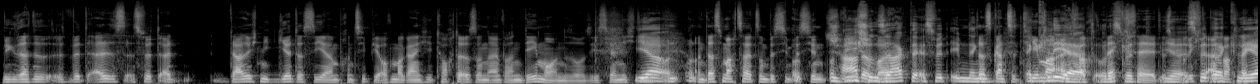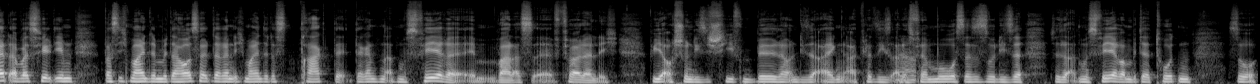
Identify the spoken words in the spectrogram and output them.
wie gesagt, es wird alles, es wird halt dadurch negiert, dass sie ja im Prinzip ja offenbar gar nicht die Tochter ist, sondern einfach ein Dämon. So, sie ist ja nicht die. Ja, und- und- das macht es halt so ein bisschen, bisschen und schade. wie ich schon sagte, es wird eben dann das ganze Thema erklärt, einfach oder es wird, wegfällt. Es ja, es wird erklärt, aber es fehlt eben, was ich meinte mit der Haushälterin, ich meinte, das tragt der, der ganzen Atmosphäre eben, war das äh, förderlich. Wie auch schon diese schiefen Bilder und diese Eigenart, plötzlich ist alles Ja. vermoost, das ist so diese, so diese Atmosphäre und mit der Toten so.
